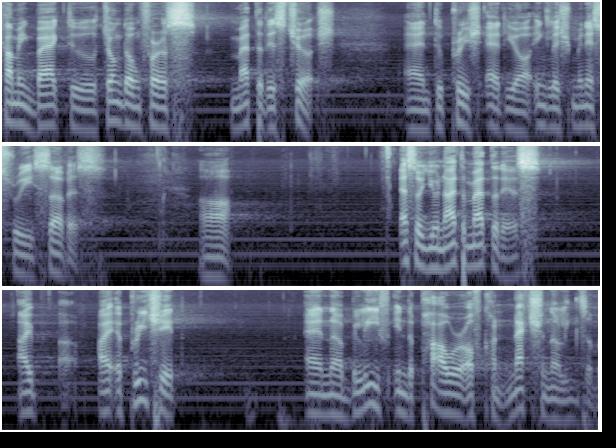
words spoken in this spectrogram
coming back to Chungdong First Methodist Church and to preach at your English ministry service. Uh, as a United Methodist, I, uh, I appreciate and uh, believe in the power of connectionalism.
